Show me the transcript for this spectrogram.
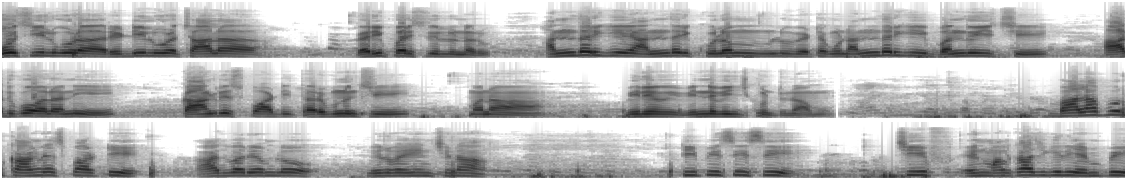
ఓసీలు కూడా రెడ్డిలు కూడా చాలా గరీబ్ పరిస్థితులు ఉన్నారు. అందరికీ అందరి కులంలు పెట్టకుండా అందరికీ బంధు ఇచ్చి ఆదుకోవాలని కాంగ్రెస్ పార్టీ తరపు నుంచి మన విన విన్నవించుకుంటున్నాము. బాలాపూర్ కాంగ్రెస్ పార్టీ ఆధ్వర్యంలో నిర్వహించిన TPCC chief and Malkajgiri MP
